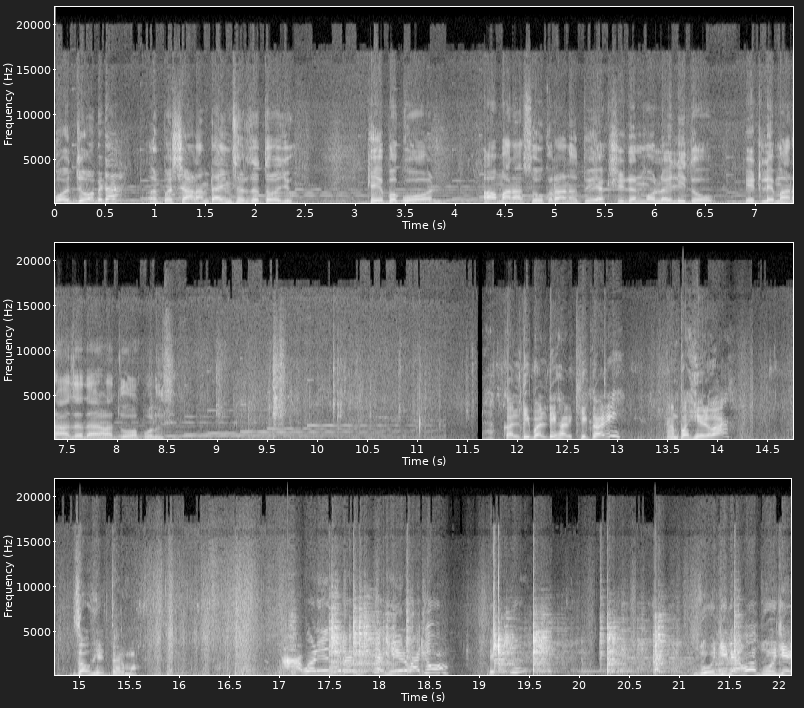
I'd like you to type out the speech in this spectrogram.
ઓ જો બેટા અને પછી શાળામાં ટાઈમસર જતો રહેજો. હે ભગવાન આ મારા છોકરાને તું એક્સિડન્ટમાં લઈ લીધો એટલે મારા આજે દાડા જોવા પડું છે. કલટી બલટી હરખી કરી અને પછી હેડવા જાઉં હેતરમાં. આ વળી જરા હેતર જો. જોજી લે હો જોજે.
